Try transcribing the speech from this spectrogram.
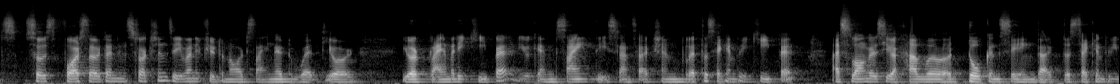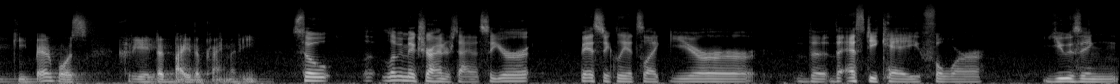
So for certain instructions, even if you do not sign it with your your primary key pair, you can sign these transactions with the secondary key pair as long as you have a token saying that the secondary key pair was created by the primary. So let me make sure I understand this. So you're basically it's like you're the the SDK for using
